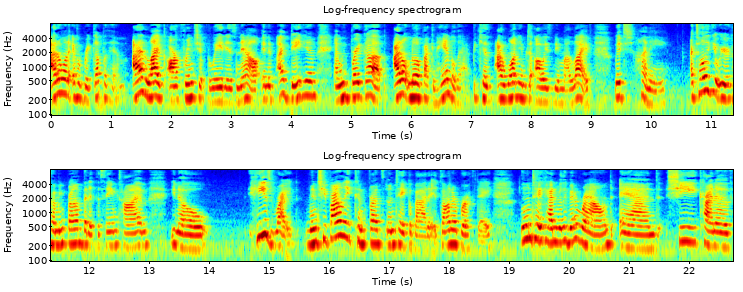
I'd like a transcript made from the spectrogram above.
I don't want to ever break up with him. I like our friendship the way it is now. And if I date him and we break up, I don't know if I can handle that because I want him to always be in my life. Which, honey, I totally get where you're coming from, but at the same time, you know, he's right. When she finally confronts Euntaek about it, it's on her birthday. Euntaek hadn't really been around, and she kind of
